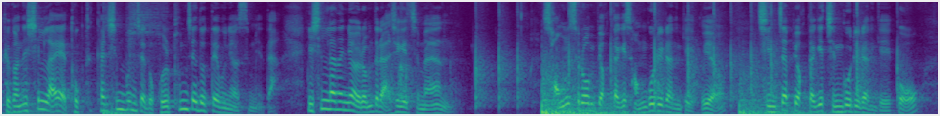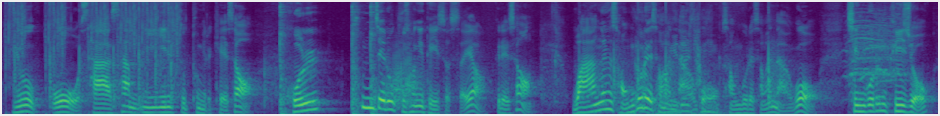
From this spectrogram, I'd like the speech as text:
그거는 신라의 독특한 신분제도, 골품제도 때문이었습니다. 이 신라는요, 여러분들 아시겠지만 성스러운 뼈다귀 성골이라는 게 있고요. 진짜 뼈다귀 진골이라는 게 있고 6, 5, 4, 3, 2, 1 두품 이렇게 해서 골 품제로 구성이 돼 있었어요. 그래서 왕은 성골에서만 나오고 성골에서만 나오고 진골은 귀족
